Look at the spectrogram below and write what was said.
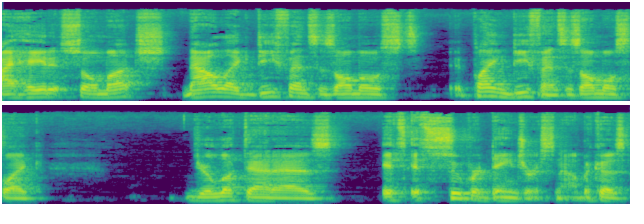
I hate it so much. Now like defense is almost playing defense is almost like you're looked at as it's it's super dangerous now because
